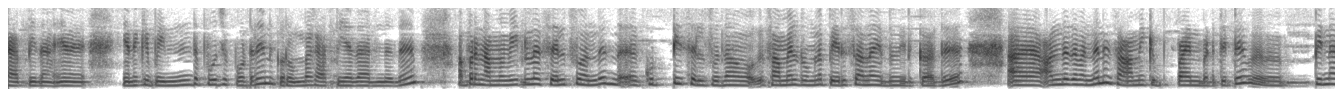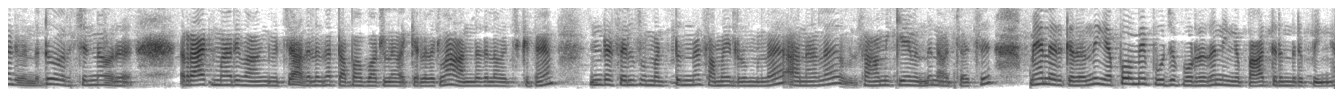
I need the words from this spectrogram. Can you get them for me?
ஹாப்பி தான். எனக்கு இப்போ இந்த பூஜை போட்டது எனக்கு ரொம்ப ஹாப்பியாக தான் இருந்தது. அப்புறம் நம்ம வீட்டில் செல்ஃப் வந்து இந்த குட்டி செல்ஃபு தான். சமையல் ரூமில் பெருசாலாம் எதுவும் இருக்காது. அந்த இதை வந்து நான் சாமிக்கு பயன்படுத்திட்டு பின்னாடி வந்துட்டு ஒரு சின்ன ஒரு ரேக் மாதிரி வாங்கி வச்சு அதில் தான் டப்பா பாட்டில் வைக்கிறதுக்கெலாம் அந்த இதில் வச்சுக்கிட்டேன். இந்த செல்ஃபு மட்டும்தான் சமையல் ரூமில் அதனால் சாமிக்கே வந்து நான் வச்சாச்சு. மேலே இருக்கிறது வந்து எப்போவுமே பூஜை போடுறத நீங்கள் பார்த்துருந்துருப்பீங்க.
